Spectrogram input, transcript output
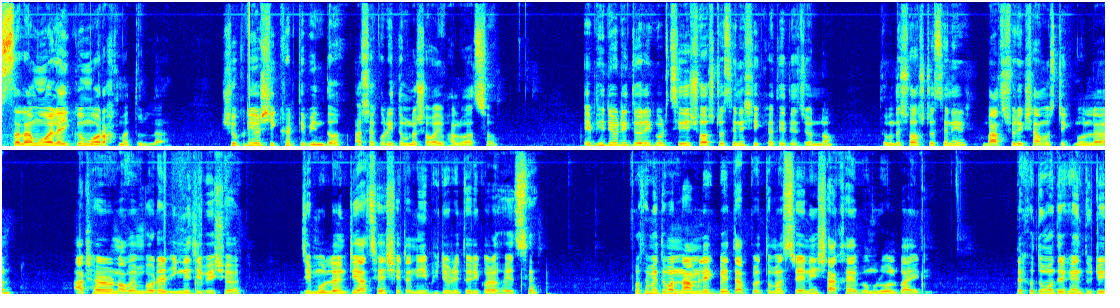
আসসালামু আলাইকুম ওরহমতুল্লাহ সুপ্রিয় শিক্ষার্থীবৃন্দ, আশা করি তোমরা সবাই ভালো আছো। এই ভিডিওটি তৈরি করছি ষষ্ঠ শ্রেণির শিক্ষার্থীদের জন্য। তোমাদের ষষ্ঠ শ্রেণির বাৎসরিক সামষ্টিক মূল্যায়ন, আঠারো নভেম্বরের ইংরেজি বিষয়ক যে মূল্যায়নটি আছে, সেটা নিয়ে ভিডিওটি তৈরি করা হয়েছে। প্রথমে তোমার নাম লিখবে, তারপর তোমার শ্রেণি, শাখা এবং রোল বা আইডি। দেখো, তোমাদের এখানে দুটি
